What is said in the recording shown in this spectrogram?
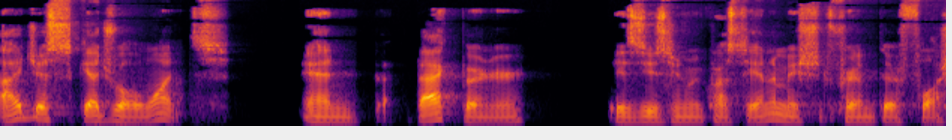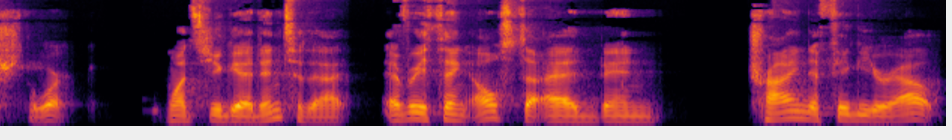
I just schedule once and Backburner is using request animation frame to flush the work. Once you get into that, everything else that I had been trying to figure out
